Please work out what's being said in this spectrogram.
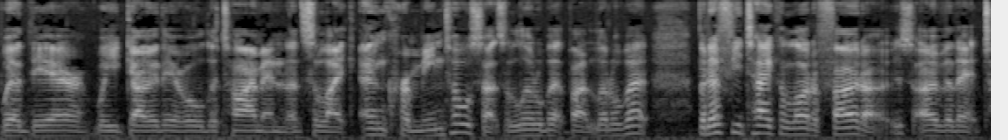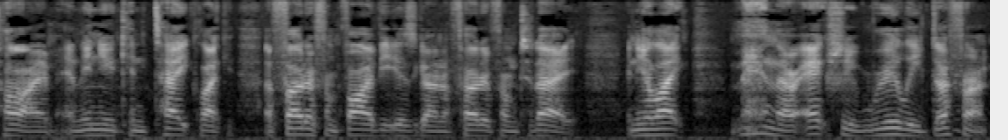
we're there we go there all the time and it's like incremental so it's a little bit by little bit. But if you take a lot of photos over that time and then you can take like a photo from five years ago and a photo from today and you're like man they're actually really different.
